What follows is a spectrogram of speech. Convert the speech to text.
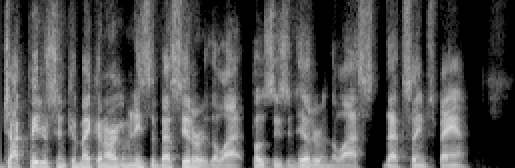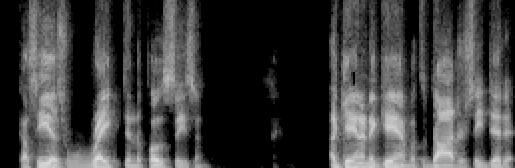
Joc Pederson could make an argument he's the best hitter of the last postseason hitter in the last that same span because he has raked in the postseason again and again with the Dodgers. He did it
